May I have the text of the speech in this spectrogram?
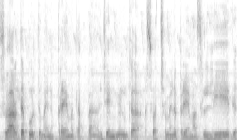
స్వార్థపూరితమైన ప్రేమ తప్ప జెన్యున్గా స్వచ్ఛమైన ప్రేమ అసలు లేదు.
